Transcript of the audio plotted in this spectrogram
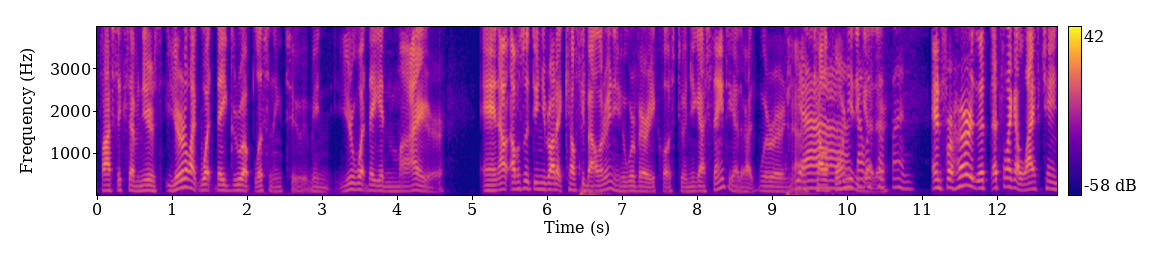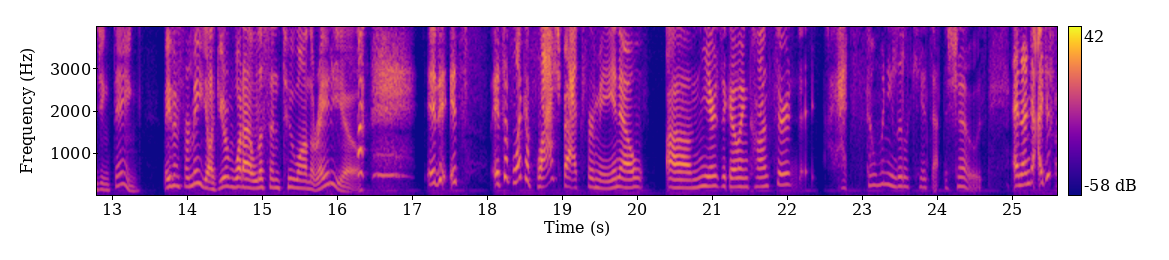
five, six, seven years, you're like what they grew up listening to. I mean, you're what they admire. And I, I was with you, and you brought up Kelsea Ballerini, who we're very close to, and you guys sang together. We were in uh, California that together. was so fun. And for her, that, that's like a life changing thing. Even for me, you're like you're what I listen to on the radio. It, it's it's a, like a flashback for me. You know, um, years ago in concert, I had so many little kids at the shows, and I I just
